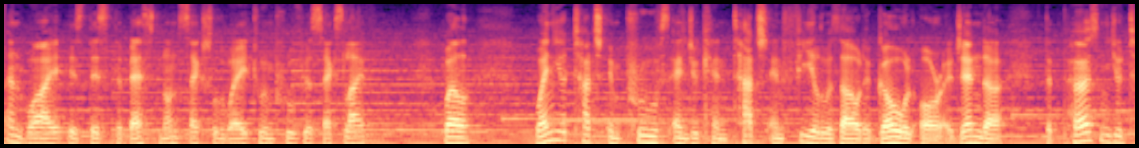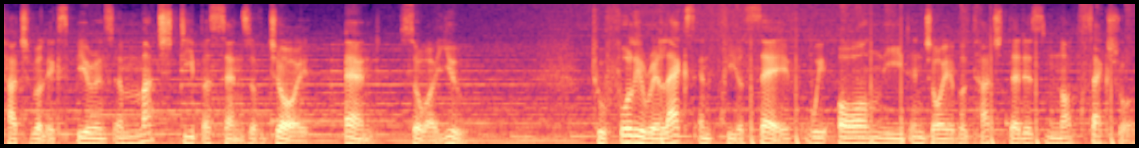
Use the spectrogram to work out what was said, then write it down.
and why is this the best non-sexual way to improve your sex life? Well, when your touch improves and you can touch and feel without a goal or agenda, the person you touch will experience a much deeper sense of joy, and so are you. To fully relax and feel safe, we all need enjoyable touch that is not sexual.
